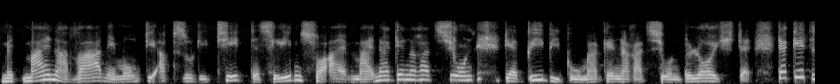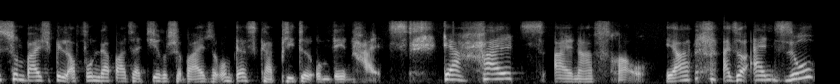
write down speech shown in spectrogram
mit meiner Wahrnehmung die Absurdität des Lebens vor allem meiner Generation, der Babyboomer-Generation beleuchte. Da geht es zum Beispiel auf wunderbar satirische Weise um das Kapitel um den Hals. Der Hals einer Frau ja, also ein so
